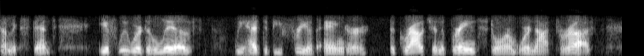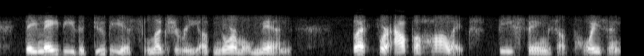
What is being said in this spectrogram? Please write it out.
some extent. If we were to live, we had to be free of anger. The grouch and the brainstorm were not for us. They may be the dubious luxury of normal men, but for alcoholics, these things are poison.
